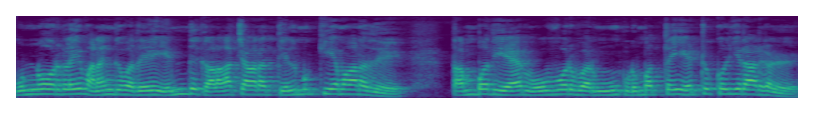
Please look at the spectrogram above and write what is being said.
முன்னோர்களை வணங்குவது இந்து கலாச்சாரத்தில் முக்கியமானது. தம்பதியர் ஒவ்வொருவரும் குடும்பத்தை ஏற்றுக்கொள்கிறார்கள்.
